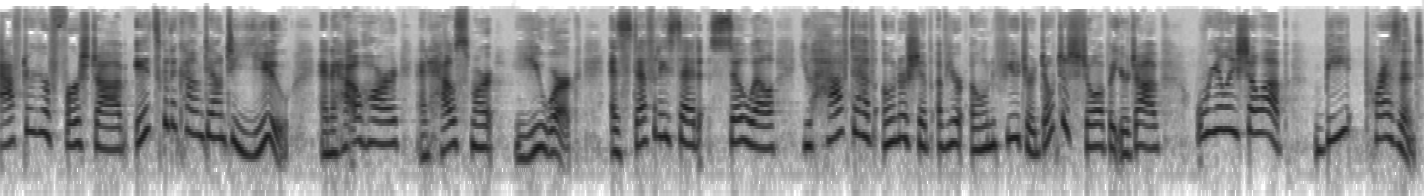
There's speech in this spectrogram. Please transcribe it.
after your first job, it's going to come down to you and how hard and how smart you work. As Stephanie said so well, you have to have ownership of your own future. Don't just show up at your job Really show up. Be present.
